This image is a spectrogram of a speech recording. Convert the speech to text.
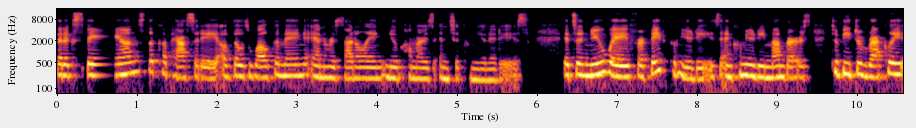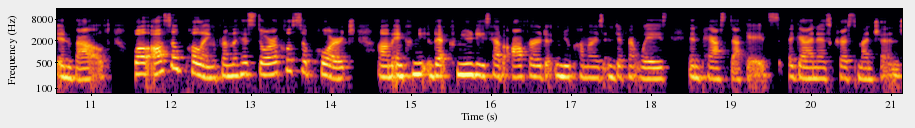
that expands the capacity capacity of those welcoming and resettling newcomers into communities. It's a new way for faith communities and community members to be directly involved while also pulling from the historical support um, and com- that communities have offered newcomers in different ways in past decades, again, as Chris mentioned.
